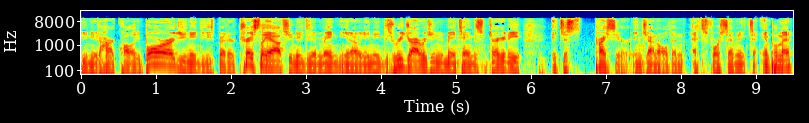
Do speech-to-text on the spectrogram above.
you need a higher quality board, you need these better trace layouts, you need to main you know you need these redrivers, you need to maintain this integrity. It's just pricier in general than X470 to implement.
